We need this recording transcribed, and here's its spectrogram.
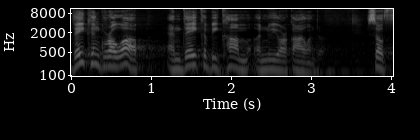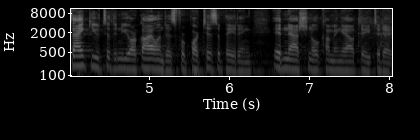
They can grow up and they could become a New York Islander. So thank you to the New York Islanders for participating in National Coming Out Day today.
